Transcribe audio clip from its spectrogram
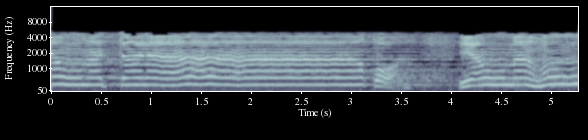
يوم التلاق. يوم هم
